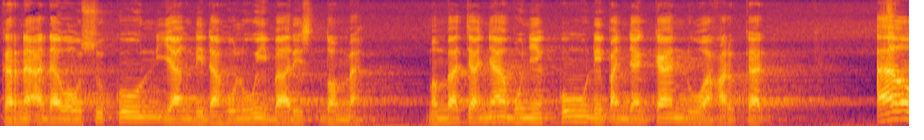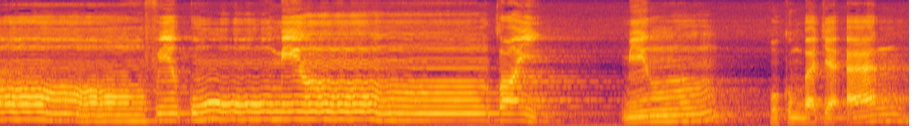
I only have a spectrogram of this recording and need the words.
karena ada waw sukun yang didahului baris dhammah. Membacanya bunyi ku dipanjangkan dua harakat anfiqu min tay. Min hukum bacaan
